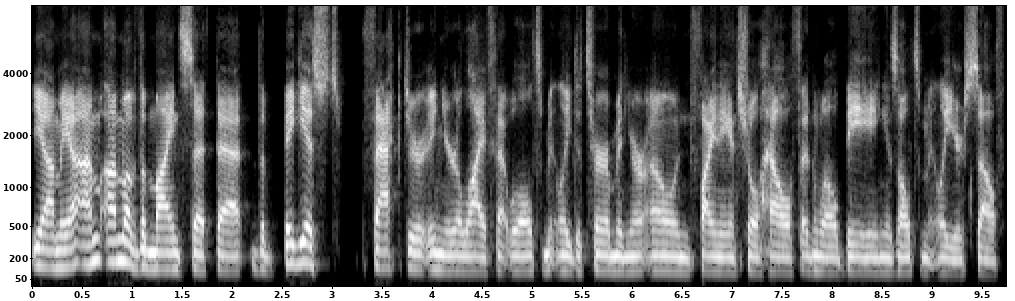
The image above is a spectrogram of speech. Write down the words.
Yeah, I mean, I'm I'm of the mindset that the biggest factor in your life that will ultimately determine your own financial health and well being is ultimately yourself.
